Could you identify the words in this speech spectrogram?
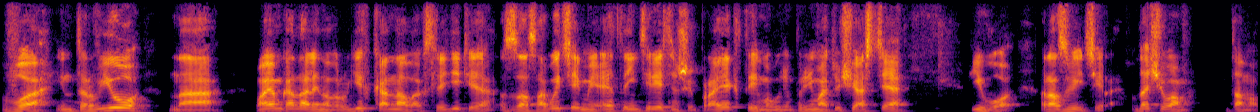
в интервью на моем канале, на других каналах. Следите за событиями. Это интереснейший проект, и мы будем принимать участие в его развитии. Удачи вам. До новых встреч.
